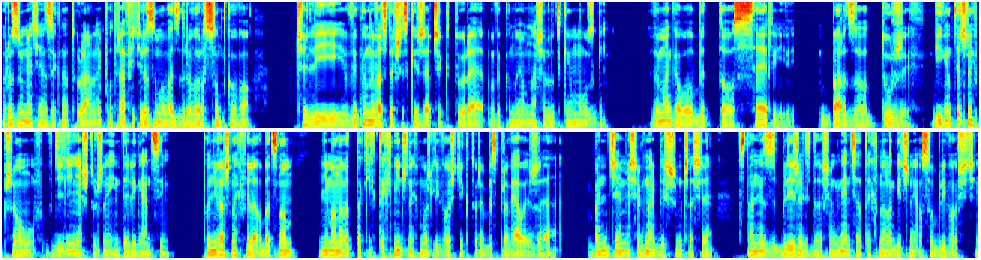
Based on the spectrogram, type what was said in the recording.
rozumieć język naturalny, potrafić rozumować zdroworozsądkowo, czyli wykonywać te wszystkie rzeczy, które wykonują nasze ludzkie mózgi. Wymagałoby to serii bardzo dużych, gigantycznych przełomów w dziedzinie sztucznej inteligencji, ponieważ na chwilę obecną nie ma nawet takich technicznych możliwości, które by sprawiały, że będziemy się w najbliższym czasie w stanie zbliżyć do osiągnięcia technologicznej osobliwości.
